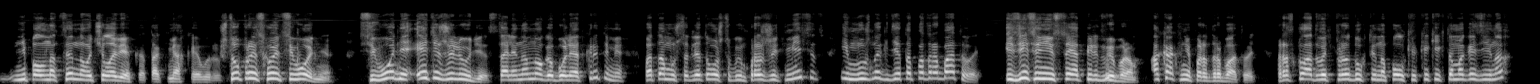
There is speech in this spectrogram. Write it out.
неполноценного человека, так мягко я выражу. Что происходит сегодня? Сегодня эти же люди стали намного более открытыми, потому что для того, чтобы им прожить месяц, им нужно где-то подрабатывать. И здесь они стоят перед выбором. А как мне подрабатывать? Раскладывать продукты на полке в каких-то магазинах?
